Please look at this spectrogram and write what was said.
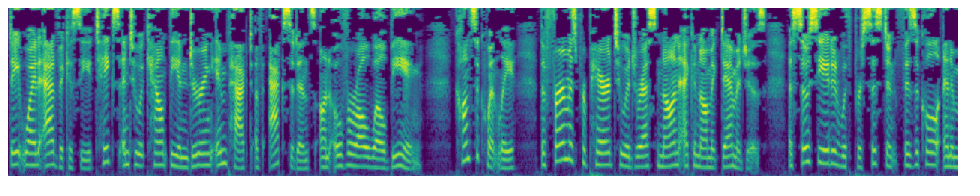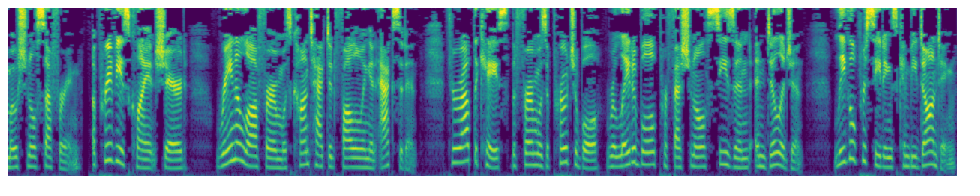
statewide advocacy takes into account the enduring impact of accidents on overall well being. Consequently, the firm is prepared to address non economic damages associated with persistent physical and emotional suffering. A previous client shared, Reyna Law Firm was contacted following an accident. Throughout the case, the firm was approachable, relatable, professional, seasoned, and diligent. Legal proceedings can be daunting,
